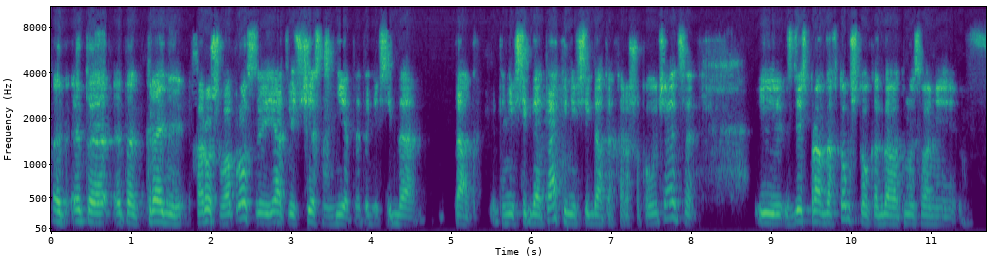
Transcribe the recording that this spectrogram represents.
Это, это крайне хороший вопрос, и я отвечу честно, нет, это не всегда так. Это не всегда так, и не всегда так хорошо получается. И здесь правда в том, что когда вот мы с вами в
